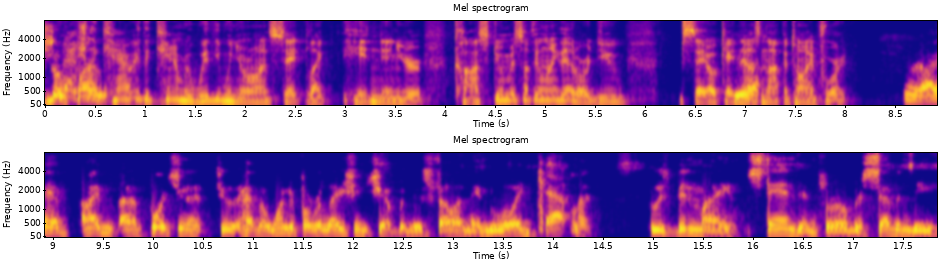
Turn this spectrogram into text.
Do you so actually carry the camera with you when you're on set, like hidden in your costume or something like that, or do you say, "Okay, yeah. now's not the time for it"? I have. I'm uh, fortunate to have a wonderful relationship with this fellow named Lloyd Catlett, who has been my stand-in for over seventy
